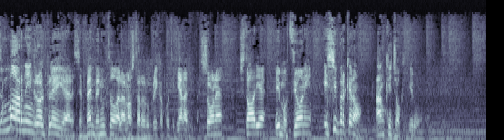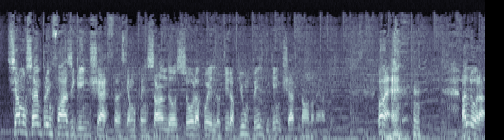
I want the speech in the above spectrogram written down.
morning role players benvenuto alla nostra rubrica quotidiana di persone, storie, emozioni e sì perché no, anche giochi di ruolo. Siamo sempre in fase Game Chef, stiamo pensando solo a quello, tira più un pel di Game Chef, no non era così. Vabbè, allora,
